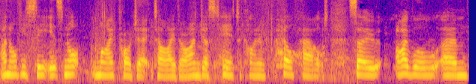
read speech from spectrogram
And obviously, it's not my project either. I'm just here to kind of help out. So, I will. Um,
